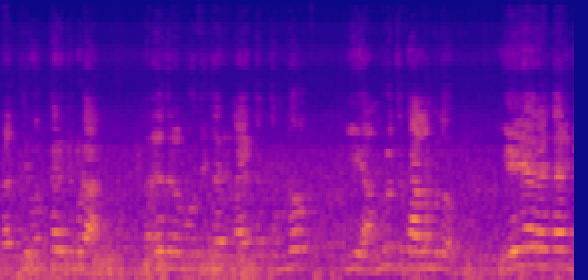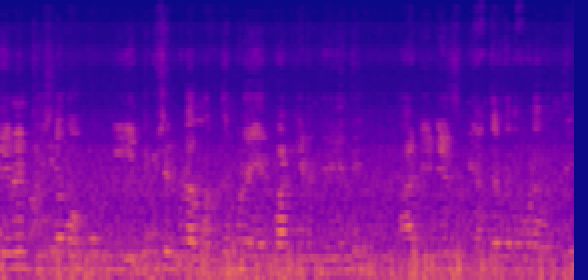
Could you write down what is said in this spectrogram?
ప్రతి ఒక్కరికి కూడా నరేంద్ర మోదీ గారి నాయకత్వంలో ఈ అమృత కాలంలో ఏ ఏ రంగానికి ఏమేమి చేసినామో ఈ ఎగ్జిబిషన్ కూడా మొత్తం కూడా ఏర్పాటు చేయడం ఆ డీటెయిల్స్ మీ అందరి దగ్గర కూడా ఉంది.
